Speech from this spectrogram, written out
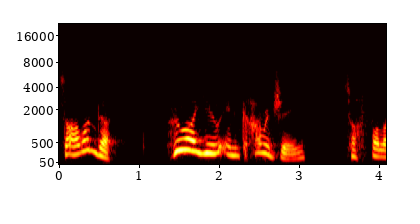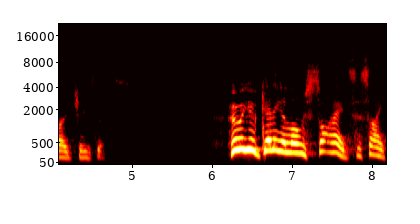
So I wonder, who are you encouraging to follow Jesus? Who are you getting alongside to say,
